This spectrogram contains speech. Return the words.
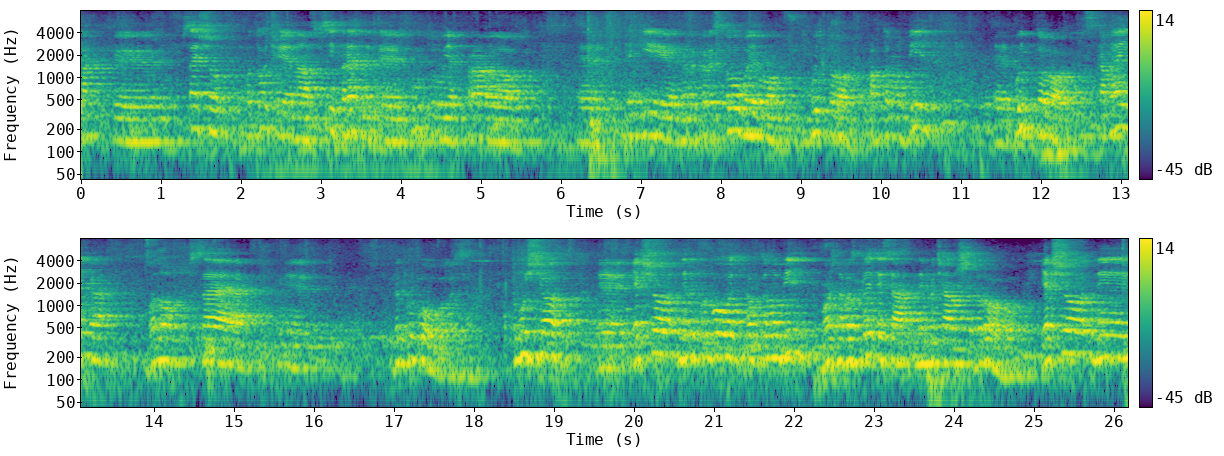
так е, все, що оточує нас, всі предмети футу, як правило, е, які ми використовуємо, будь то автомобіль, е, будь то скамейка, воно все випробовувалося. Тому що якщо не випробовувати автомобіль, можна розбитися, не почавши дорогу. Якщо не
